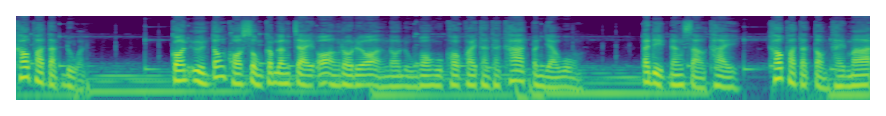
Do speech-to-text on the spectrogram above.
เข้าผ่าตัดด่วน ก่อนอื่นต้องขอส่งกำลังใจออ่างรอเรือออ่างนอนหนูงองูคอควายทันทคาตปัญญาวงศ์อดีตนางสาวไทย เข้าผ่าตัดต่อมไทยมาส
